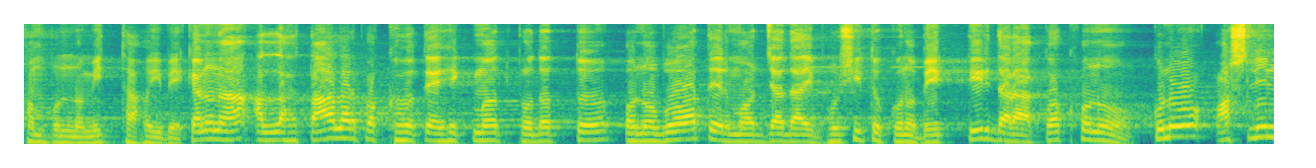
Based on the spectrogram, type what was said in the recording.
সম্পূর্ণ মিথ্যা হইবে। কেননা আল্লাহ তালার পক্ষ হতে হিকমত, প্রদত্ত ও নবুয়াতের মর্যাদায় ভূষিত কোনো ব্যক্তির দ্বারা কখনো কোনো অশ্লীল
